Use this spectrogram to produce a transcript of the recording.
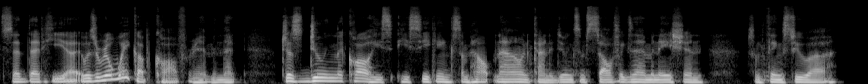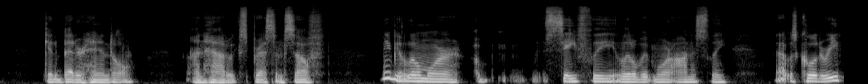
Said that he uh, it was a real wake up call for him, and that just doing the call, he's he's seeking some help now and kind of doing some self examination, some things to uh, get a better handle on how to express himself, maybe a little more uh, safely, a little bit more honestly. That was cool to read.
